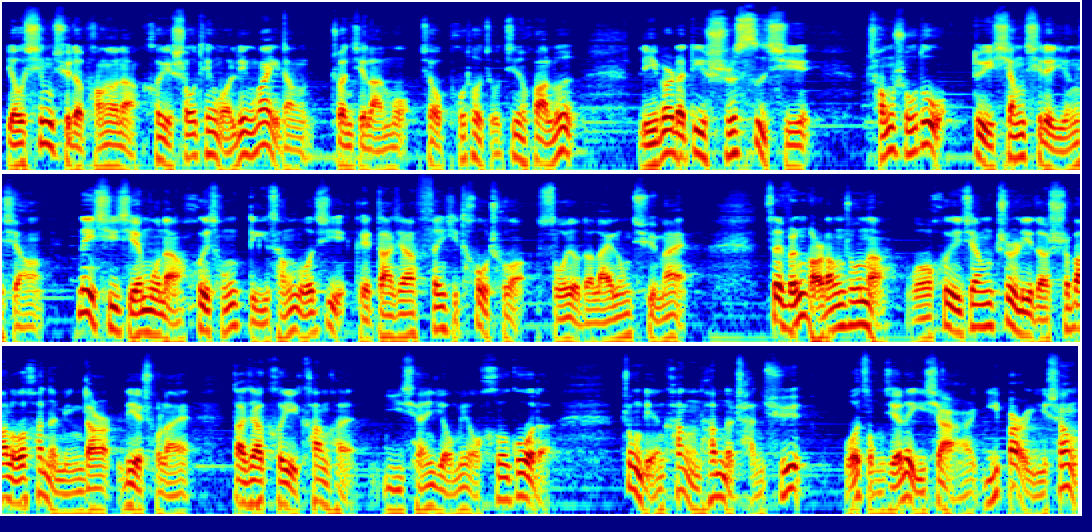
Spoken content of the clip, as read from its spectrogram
有兴趣的朋友呢，可以收听我另外一档专辑栏目，叫《葡萄酒进化论》，里边的第十四期。成熟度对香气的影响，那期节目呢会从底层逻辑给大家分析透彻所有的来龙去脉。在文稿当中呢，我会将智利的十八罗汉的名单列出来，大家可以看看以前有没有喝过的，重点看看他们的产区。我总结了一下啊，一半以上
